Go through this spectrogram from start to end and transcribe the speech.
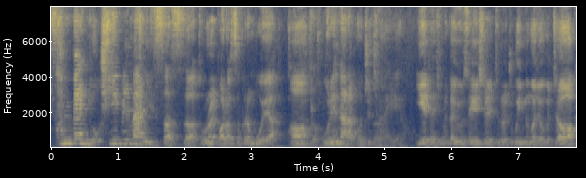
360일만 있었어. 돈을 벌었어. 그럼 뭐야? 어. 우리나라 거주자예요. 이해되십니까? 여기서 예시를 들어주고 있는 거죠. 그쵸?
